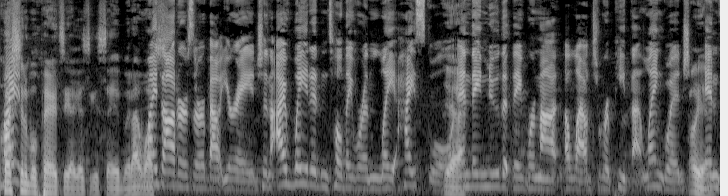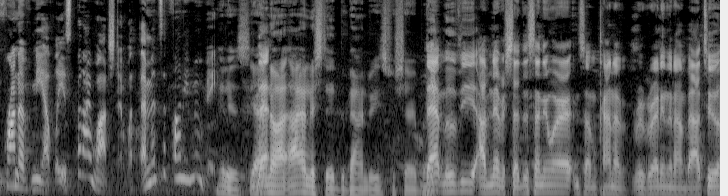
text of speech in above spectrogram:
questionable parenting, I guess you could say. But I watched. My daughters are about your age, and I waited until they were in late high school, Yeah. and they knew that they were not allowed to repeat that language Oh, yeah. in front of me, at least. But I watched it with them. It's a funny movie. It is. Yeah. That- no, I, I understood the boundaries for sure. But That movie, I've never said this anywhere, and so I'm kind of regretting that I'm about to.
